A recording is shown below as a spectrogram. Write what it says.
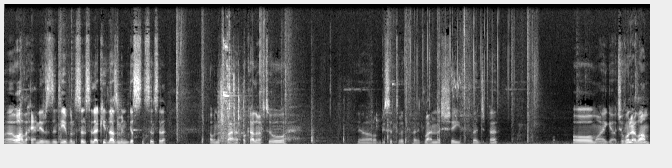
آه واضح يعني Resident Evil. سلسلة أكيد لازم نقص السلسلة. أو نقطعها. okay هذا مفتوح. يا ربي سترك. هيطلع لنا الشيء فجأة. oh my god شوفون العظام؟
